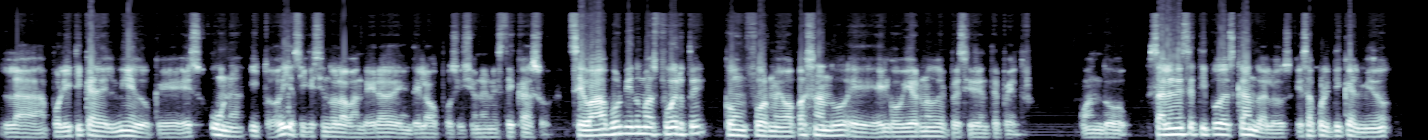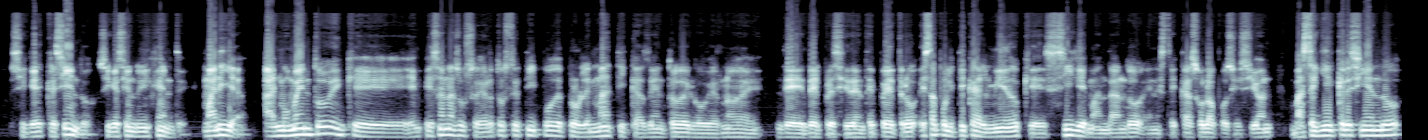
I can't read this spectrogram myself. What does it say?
la política del miedo, que es una y todavía sigue siendo la bandera de, la oposición en este caso, se va volviendo más fuerte conforme va pasando eh, el gobierno del presidente Petro. Cuando salen este tipo de escándalos, esa política del miedo sigue creciendo, sigue siendo ingente. María, al momento en que empiezan a suceder todo este tipo de problemáticas dentro del gobierno de, del presidente Petro, esta política del miedo que sigue mandando, en este caso la oposición, va a seguir creciendo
